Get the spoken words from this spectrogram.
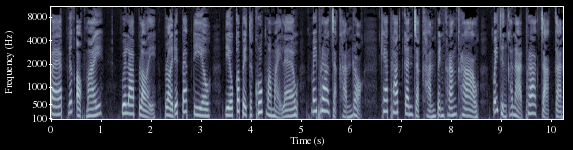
ป๊บๆนึกออกไหมเวลาปล่อย ปล่อยได้แป๊บเดียว เดี๋ยวก็ไปตะครุบมาใหม่แล้ว ไม่พรากจากขันหรอก แค่พลัดกันจากขันเป็นครั้งคราว ไม่ถึงขนาดพรากจากกัน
